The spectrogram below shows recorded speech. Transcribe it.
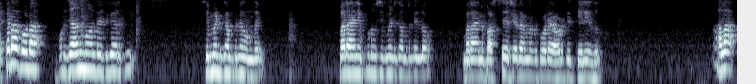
ఎక్కడా కూడా ఇప్పుడు జగన్మోహన్ రెడ్డి గారికి సిమెంట్ కంపెనీ ఉంది. మరి ఆయన ఇప్పుడు సిమెంట్ కంపెనీలో మరి ఆయన బస్ చేసాడు అన్నది కూడా ఎవరికి తెలియదు అలా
